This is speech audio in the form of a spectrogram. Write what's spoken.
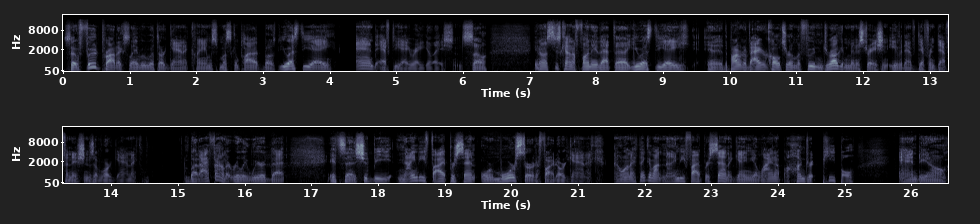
So, food products labeled with organic claims must comply with both USDA and FDA regulations. So, you know, it's just kind of funny that the USDA, uh, Department of Agriculture, and the Food and Drug Administration even have different definitions of organic. But I found it really weird that it says should be 95% or more certified organic. And when I think about 95%, again, you line up 100 people and, you know,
